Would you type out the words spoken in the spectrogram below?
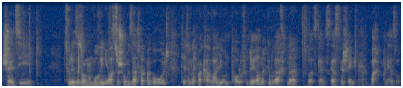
Chelsea zu der Saison, Mourinho hast du schon gesagt, hat man geholt. Der hat dann gleich mal Carvalho und Paulo Ferreira mitgebracht, ne? So als kleines Gastgeschenk. Macht man ja so.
